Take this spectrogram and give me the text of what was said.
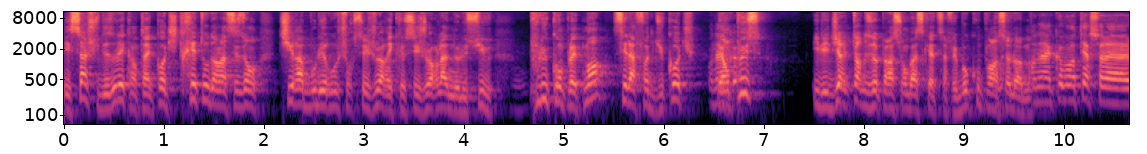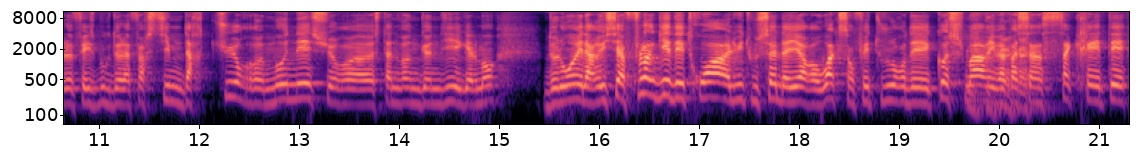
Et ça, je suis désolé, quand un coach très tôt dans la saison tire à boulet rouge sur ses joueurs et que ces joueurs-là ne le suivent plus complètement, c'est la faute du coach. On Et en plus, il est directeur des opérations basket, ça fait beaucoup pour un seul homme. On a un commentaire sur la- le Facebook de la First Team d'Arthur Monet sur euh, Stan Van Gundy également. De loin, il a réussi à flinguer Détroit à lui tout seul. D'ailleurs, Wax en fait toujours des cauchemars. Il va passer un sacré été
